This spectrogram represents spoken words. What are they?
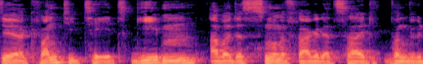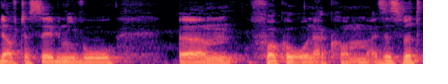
der Quantität geben, aber das ist nur eine Frage der Zeit, wann wir wieder auf dasselbe Niveau ähm, vor Corona kommen. Also es wird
